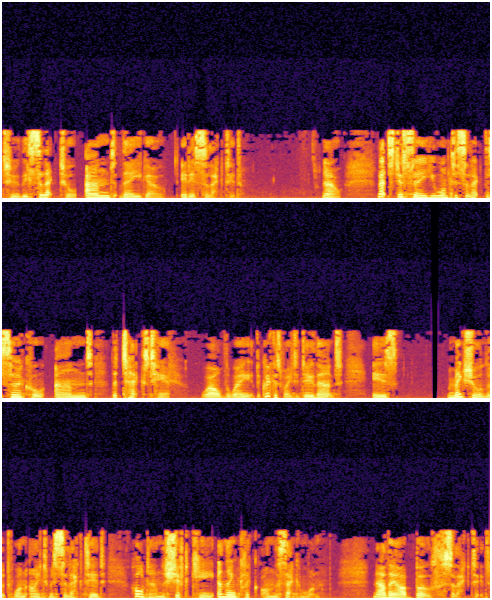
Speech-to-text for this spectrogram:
to the select tool and there you go it is selected. Now let's just say you want to select the circle and the text here. Well the way the quickest way to do that is make sure that one item is selected hold down the shift key and then click on the second one. Now they are both selected.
